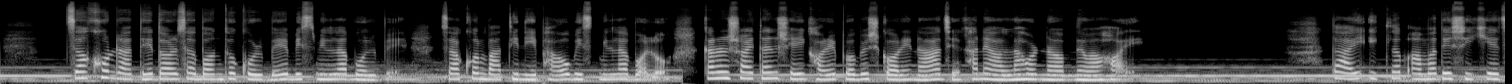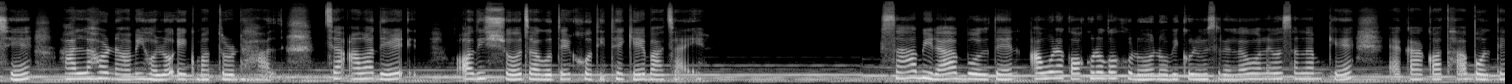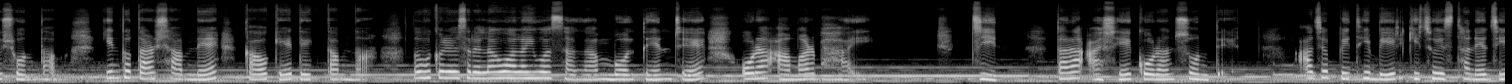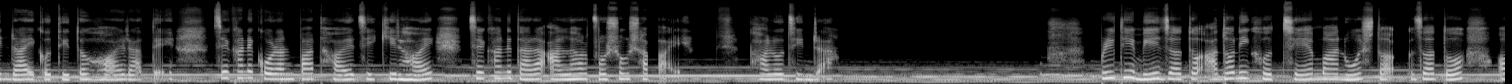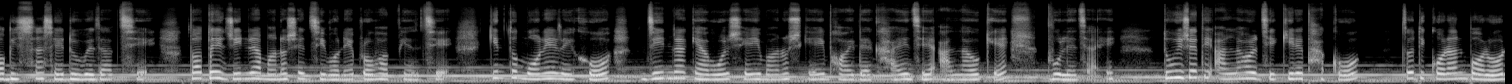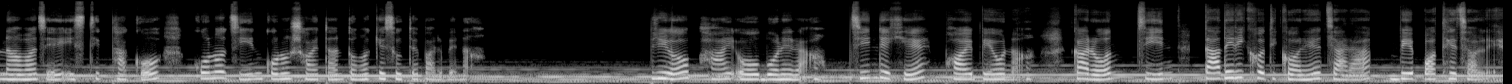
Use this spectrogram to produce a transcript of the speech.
যখন রাতে দরজা বন্ধ করবে বিসমিল্লা বলবে। যখন বাতি নিভাও বিসমিল্লা বলো। কারণ শয়তান সেই ঘরে প্রবেশ করে না, যেখানে আল্লাহর নাম নেওয়া হয়। তাই ইকলাম আমাদের শিখিয়েছে, আল্লাহর নামই হলো একমাত্র ঢাল, যা আমাদের অদৃশ্য জগতের ক্ষতি থেকে বাঁচায়। সাহাবিরা বলতেন, আমরা কখনো কখনো নবী করিম সাল্লাহ একা কথা বলতে শুনতাম, কিন্তু তার সামনে কাউকে দেখতাম না। নবী করিম সাল্লাহ আলাইসাল্লাম বলতেন যে, ওরা আমার ভাই, জিন। তারা আসে কোরআন শুনতে। আজও পৃথিবীর কিছু স্থানে জিনরা একত্রিত হয় রাতে। যেখানে কোরআন পাঠ হয়, জিকির হয়, যেখানে তারা আল্লাহর প্রশংসা পায়। ভালো জিনরা। পৃথিবী যত আধুনিক হচ্ছে, মানুষ যত অবিশ্বাসে ডুবে যাচ্ছে, ততই জিনরা মানুষের জীবনে প্রভাব ফেলছে। কিন্তু মনে রেখো, জিনরা কেবল সেই মানুষকেই ভয় দেখায় যে আল্লাহকে ভুলে যায়। তুমি যদি আল্লাহর জিকিরে থাকো, যদি কোরআন পড়ো, নামাজে স্থির থাকো, কোনো জিন, কোনো শয়তান তোমাকে ছুতে পারবে না। প্রিয় ভাই ও বোনেরা জিন দেখে ভয় পেও না, কারণ চীন তাদেরই ক্ষতি করে যারা বেপথে চলে।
